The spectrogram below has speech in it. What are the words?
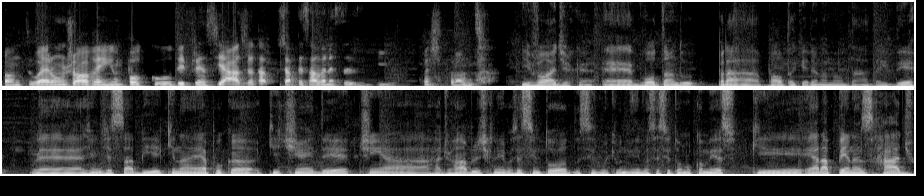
Pronto, eu era um jovem um pouco diferenciado, já, já pensava nessas mas pronto. E vodka, é, voltando para a pauta, querendo ou não, da, da ID, é, a gente sabia que na época que tinha ID, tinha a Rádio Hablet, que nem você citou, que nem você citou no começo, que era apenas rádio,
